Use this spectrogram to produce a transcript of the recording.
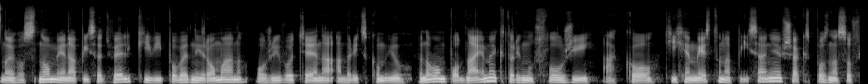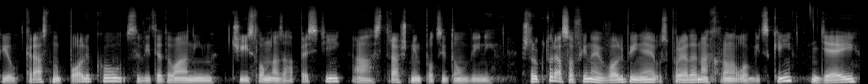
no jeho snom je napísať veľký výpovedný román o živote na americkom juhu. V novom podnajme, ktorý mu slúži ako tiché miesto na písanie, však spozna Sofiu krásnu poľku s vytetovaným číslom na zápesti a strašným pocitom viny. Štruktúra Sofínej voľby nie je usporiadaná chronologicky. Dej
